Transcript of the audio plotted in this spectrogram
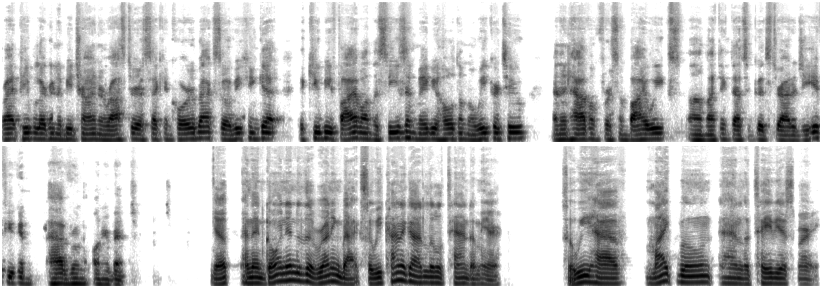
right? People are going to be trying to roster a second quarterback. So if you can get the QB five on the season, maybe hold them a week or two and then have them for some bye weeks. Um, I think that's a good strategy if you can have room on your bench. Yep. And then going into the running back. So we kind of got a little tandem here. So we have Mike Boone and Latavius Murray.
